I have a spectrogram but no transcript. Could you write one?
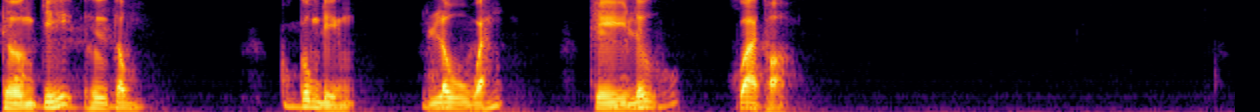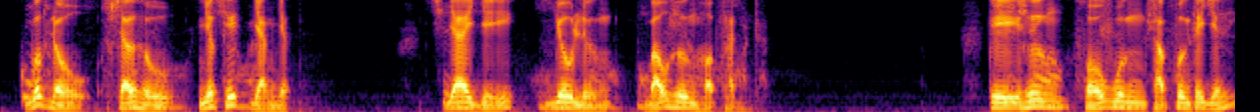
Thượng chí hư không. Cung điện Lâu quán. Trì lưu Qua thọ. Quốc độ sở hữu nhất thiết dạng vật giai dĩ, vô lượng, bảo hương hợp thành. Kỳ hương phổ quân thập phương thế giới.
